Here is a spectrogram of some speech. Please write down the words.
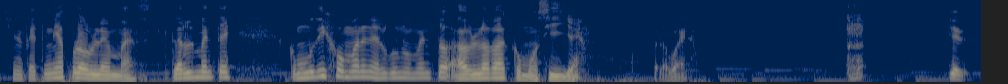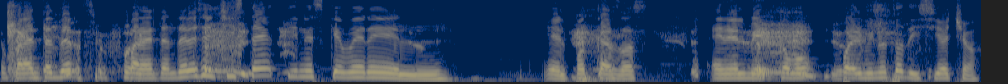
sino que tenía problemas. Literalmente, como dijo Omar en algún momento, hablaba como silla. Pero bueno. Para entender, para entender ese chiste, tienes que ver el, el podcast 2. En el, como por el minuto 18.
